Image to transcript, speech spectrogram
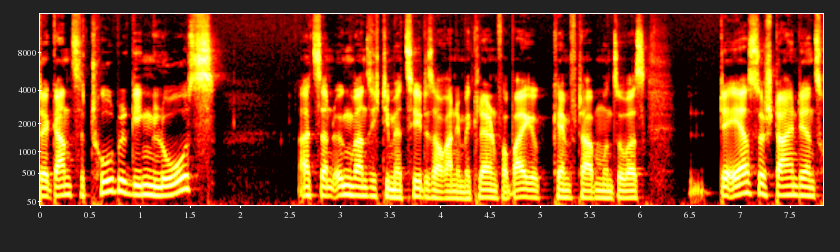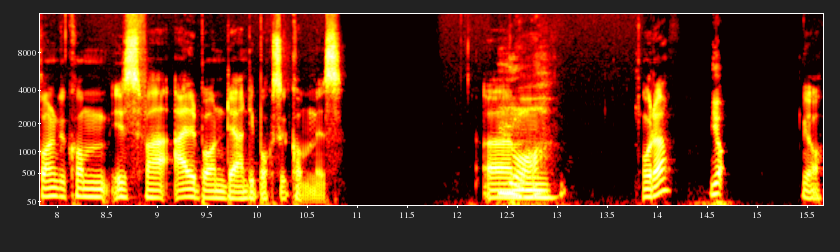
Der ganze Trubel ging los, als dann irgendwann sich die Mercedes auch an den McLaren vorbeigekämpft haben und sowas. Der erste Stein, der ins Rollen gekommen ist, war Albon, der an die Box gekommen ist. Ähm, Ja. Oder? Ja. Ja.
